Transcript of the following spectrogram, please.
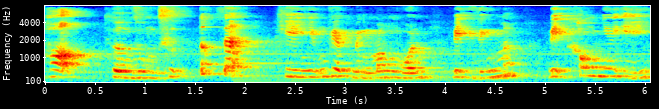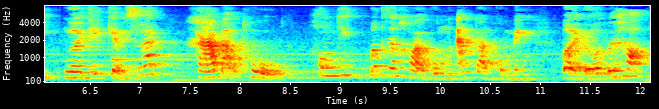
Họ thường dùng sự tức giận khi những việc mình mong muốn bị dính mắc, bị không như ý. Người thích kiểm soát khá bạo thủ, không thích bước ra khỏi vùng an toàn của mình bởi đối với họ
